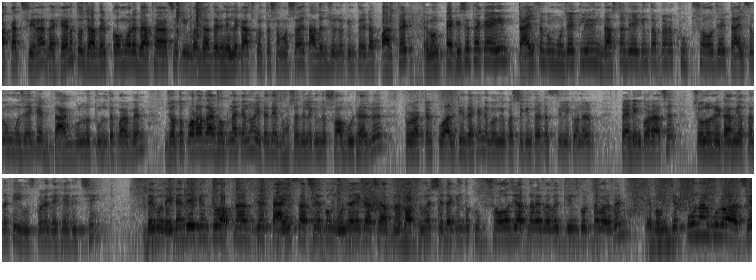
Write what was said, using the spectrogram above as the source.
বাঁকাচ্ছি না, দেখেন। তো যাদের কোমরে ব্যথা আছে কিংবা যাদের হেলে কাজ করতে সমস্যা হয়, তাদের জন্য কিন্তু এটা পারফেক্ট এবং প্যাকেজে থাকা এই টাইলস এবং মোজাইক ক্লিনিং ব্রাশটা দিয়ে কিন্তু আপনারা খুব সহজেই টাইলস এবং মোজাইকের দাগগুলো তুলতে পারবেন। যত করা দাগ হোক না কেন, এটা দিয়ে ঘষা দিলে কিন্তু সব উঠে আসবে। প্রোডাক্টের কোয়ালিটি দেখেন এবং এর পাশে কিন্তু একটা সিলিকনের প্যাডিং করা আছে। চলুন, এটা আমি আপনাদেরকে ইউজ করে দেখিয়ে দিচ্ছি। দেখুন, এটা দিয়ে কিন্তু আপনার যে টাইলস আছে এবং মোজাইক আছে আপনার বাথরুমের সেটা কিন্তু খুব সহজে আপনারা এভাবে ক্লিন করতে পারবেন এবং যে কোনাগুলো আছে,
